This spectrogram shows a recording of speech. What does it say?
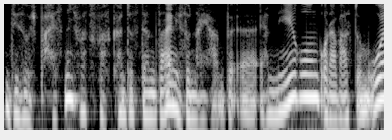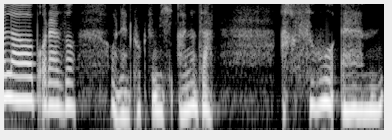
Und sie so, ich weiß nicht, was, was könnte es denn sein? Ich so, naja, äh, Ernährung oder warst du im Urlaub oder so? Und dann guckt sie mich an und sagt, ach so, ähm,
